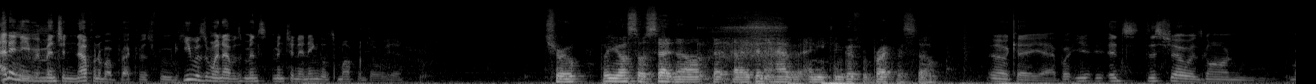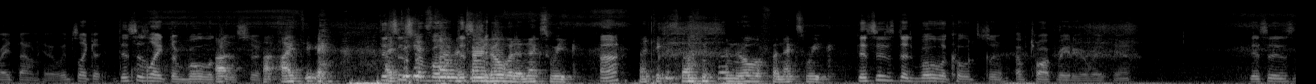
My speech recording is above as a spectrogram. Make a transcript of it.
I didn't even mention nothing about breakfast food. He was the one that was men- mentioning English muffins over here. true, but you also said uh, that, that I didn't have anything good for breakfast, so. Okay, yeah, but it's this show is going right downhill. It's like a this is like the roller coaster. I, I think. This I is think the it's roll- time to this turn it over to next week. Huh? I think it's time to turn it over for next week. This is the roller coaster of talk radio right here. This is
